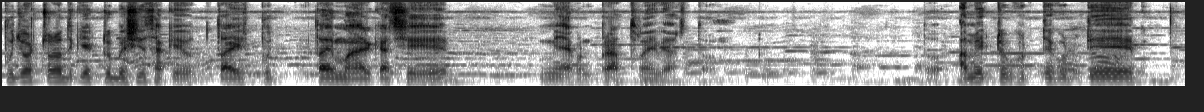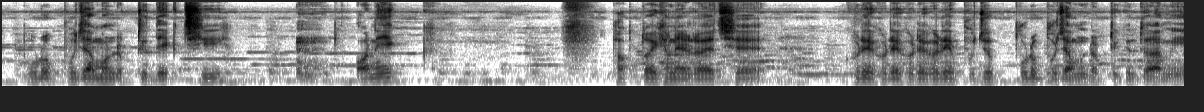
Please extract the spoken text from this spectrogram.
পুজো অর্চনার দিকে একটু বেশি থাকে, তাই তাই মায়ের কাছে আমি এখন প্রার্থনায় ব্যস্ত তো আমি একটু ঘুরতে ঘুরতে পুরো পূজা মণ্ডপটি দেখছি। অনেক ভক্ত এখানে রয়েছে। ঘুরে ঘুরে ঘুরে ঘুরে পুজো, পুরো পূজা মণ্ডপটি কিন্তু আমি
